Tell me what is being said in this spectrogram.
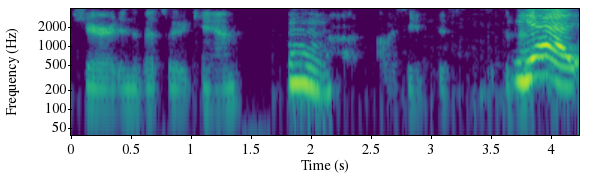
share it in the best way we can. Mhm. Obviously, this, this is the best Yeah, way.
